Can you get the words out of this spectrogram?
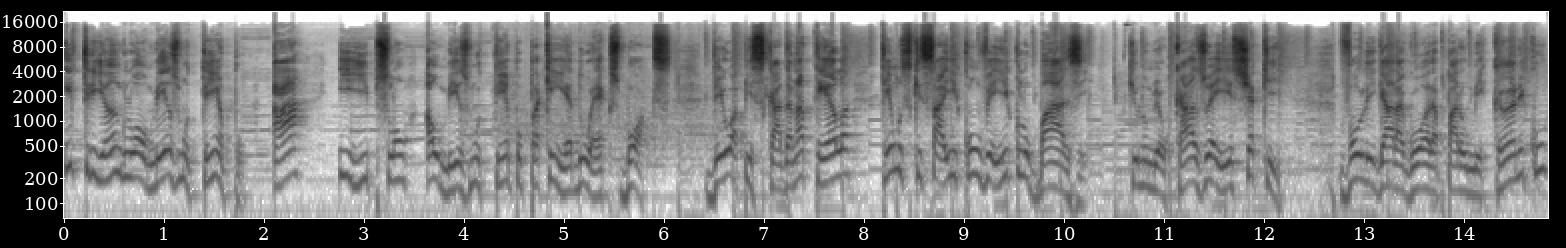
e triângulo ao mesmo tempo, A e Y ao mesmo tempo para quem é do Xbox. Deu a piscada na tela, temos que sair com o veículo base, que no meu caso é este aqui. Vou ligar agora para o mecânico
